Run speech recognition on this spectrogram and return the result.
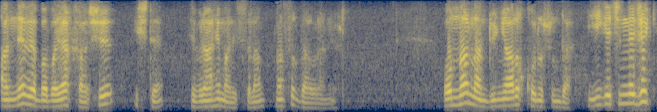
anne ve babaya karşı işte İbrahim Aleyhisselam nasıl davranıyor? Onlarla dünyalık konusunda iyi geçinilecek,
